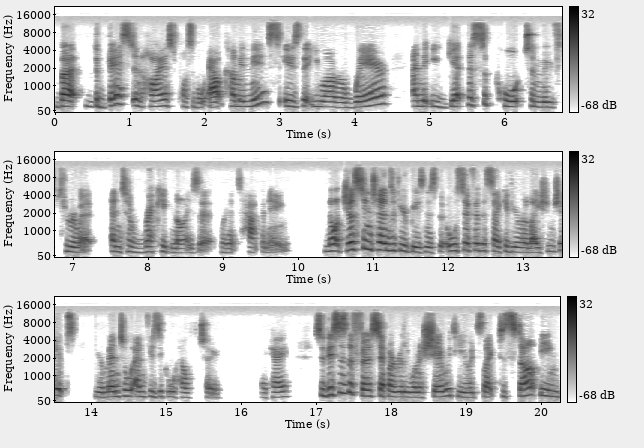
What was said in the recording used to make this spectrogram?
But the best and highest possible outcome in this is that you are aware and that you get the support to move through it and to recognize it when it's happening not just in terms of your business, but also for the sake of your relationships, your mental and physical health too. Okay. So, this is the first step I really want to share with you. It's like to start being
